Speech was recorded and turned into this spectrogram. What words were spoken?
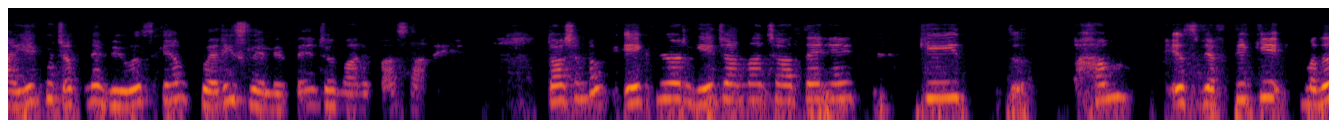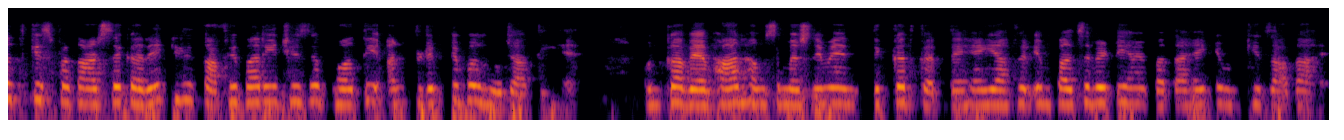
आइए कुछ अपने व्यूअर्स के हम क्वेरीज ले लेते हैं जो हमारे पास आ रहे हैं। तो अर्चंदो एक व्यूअर ये जानना चाहते हैं कि हम इस व्यक्ति की मदद किस प्रकार से करें? क्योंकि काफ़ी बार ये चीज़ें बहुत ही अनप्रिडिक्टेबल हो जाती हैं। उनका व्यवहार हम समझने में दिक्कत करते हैं या फिर इम्पल्सिविटी हमें पता है कि उनकी ज़्यादा है।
